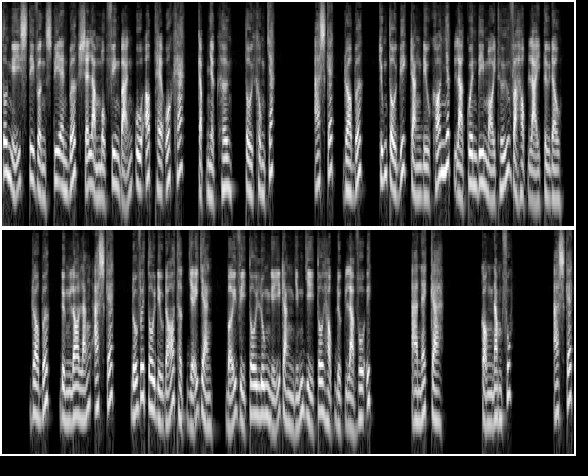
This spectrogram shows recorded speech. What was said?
Tôi nghĩ Steven Spielberg sẽ làm một phiên bản UOP theo ốt khác, cập nhật hơn, tôi không chắc. Asket, Robert, chúng tôi biết rằng điều khó nhất là quên đi mọi thứ và học lại từ đầu. Robert, đừng lo lắng Asket, đối với tôi điều đó thật dễ dàng, bởi vì tôi luôn nghĩ rằng những gì tôi học được là vô ích. Aneka. Còn 5 phút. Asket,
